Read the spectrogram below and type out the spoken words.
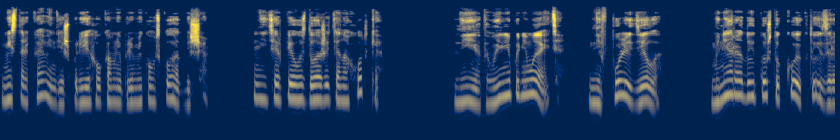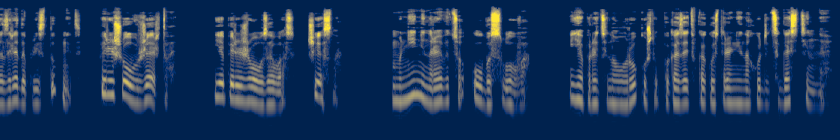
Мистер Кавендиш приехал ко мне прямиком с кладбища. Не терпелось доложить о находке? Нет, вы не понимаете. Не в поле дело. Меня радует то, что кое-кто из разряда преступниц перешел в жертвы. Я переживал за вас, честно. Мне не нравятся оба слова. Я протянул руку, чтобы показать, в какой стране находится гостиная.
